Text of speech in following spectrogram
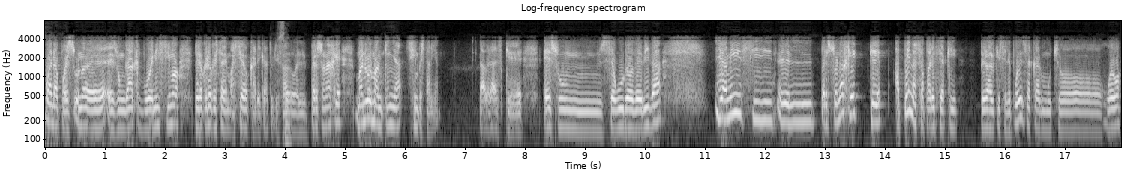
bueno, pues uno es un gag buenísimo, pero creo que está demasiado caricaturizado el personaje. Manuel Manquiña siempre está bien. La verdad es que es un seguro de vida. Y a mí, si el personaje que apenas aparece aquí, pero al que se le puede sacar mucho juego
